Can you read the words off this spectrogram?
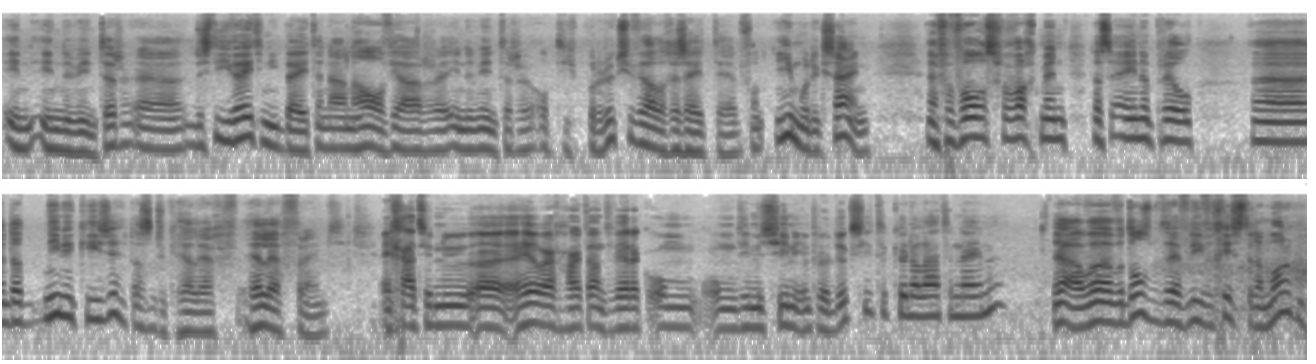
in, in de winter. Uh, dus die weten niet beter na een half jaar in de winter op die productievelden gezeten te hebben. Van hier moet ik zijn. En vervolgens verwacht men dat ze 1 april uh, dat niet meer kiezen. Dat is natuurlijk heel erg, heel erg vreemd. En gaat u nu uh, heel erg hard aan het werk om, om die machine in productie te kunnen laten nemen? Ja, wat ons betreft liever gisteren dan morgen.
